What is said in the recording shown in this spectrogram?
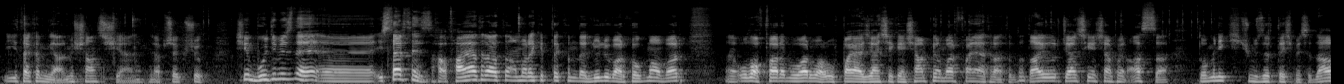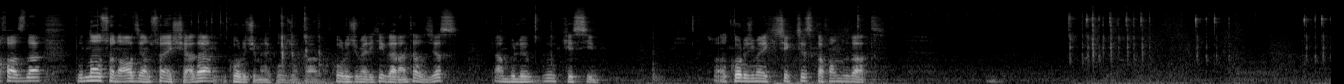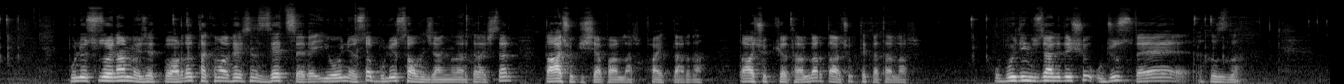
İyi takım gelmiş. Şans işi yani. Yapacak bir şey yok. Şimdi build'imiz ne? Ee, isterseniz Final Rat'ın ama rakip takımda Lulu var, Kog'Maw var, e, Olaf var, bu var, bu var. Uf bayağı can çeken şampiyon var. Final Rat'ında daha iyi olur. Can çeken şampiyon azsa Dominik çünkü zırtleşmesi daha fazla. Bundan sonra alacağım son eşyada koruyucu melek olacak abi. Koruyucu meleki garanti alacağız. Ben bunu keseyim. Sonra koruyucu meleki çekeceğiz. Kafamız rahat. Blue'suz oynanmıyor Zed bu arada. Takım arkadaşınız Zed'se ve iyi oynuyorsa Blue salın jungle arkadaşlar. Daha çok iş yaparlar fightlarda. Daha çok Q atarlar, daha çok tek atarlar. Bu build'in güzelliği de şu ucuz ve hızlı.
